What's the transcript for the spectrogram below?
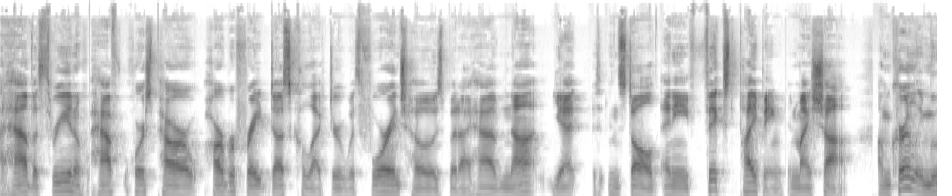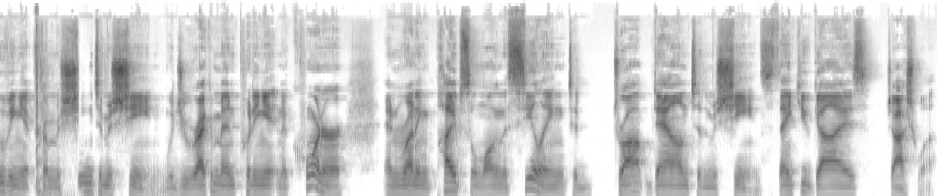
I have a three and a half horsepower Harbor Freight dust collector with four inch hose, but I have not yet installed any fixed piping in my shop. I'm currently moving it from machine to machine. Would you recommend putting it in a corner and running pipes along the ceiling to drop down to the machines? Thank you, guys. Joshua.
